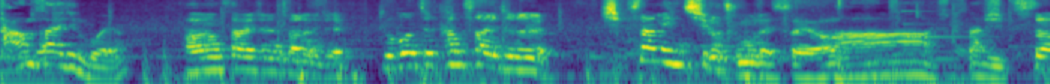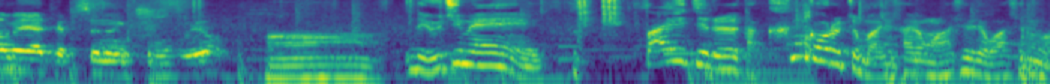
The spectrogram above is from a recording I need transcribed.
다음 사이즈는 뭐예요? 다음 사이즈는 저는 이제 두 번째 tom 사이즈를 13인치로 주문했어요. 아, 13인치. 13의 depth는 9고요. 아, 근데 요즘에 그 사이즈를 다 큰 거를 좀 많이 사용을 하시려고 하시는 것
